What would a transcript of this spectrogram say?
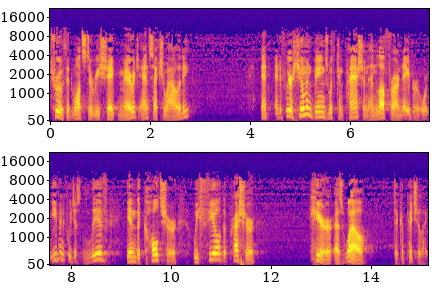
truth. It wants to reshape marriage and sexuality. And, and if we are human beings with compassion and love for our neighbor, or even if we just live in the culture, we feel the pressure here as well to capitulate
